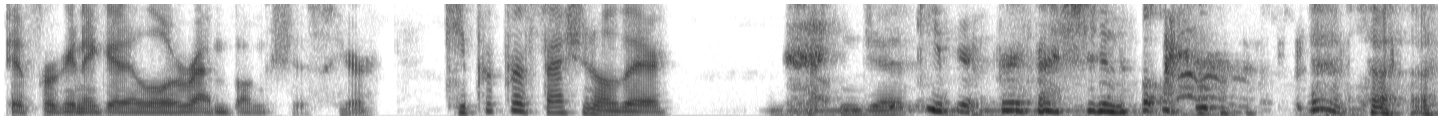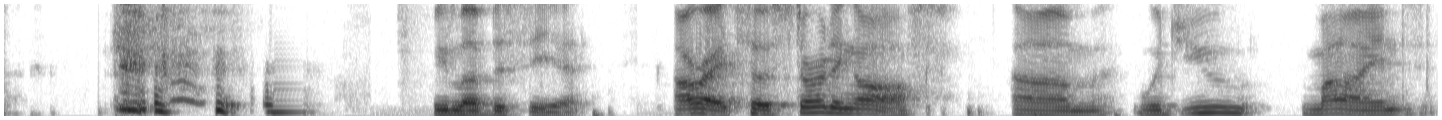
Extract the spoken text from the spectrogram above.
if we're gonna get a little rambunctious here. Keep it professional there, Keep it professional. we love to see it. All right. So starting off, um, would you mind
